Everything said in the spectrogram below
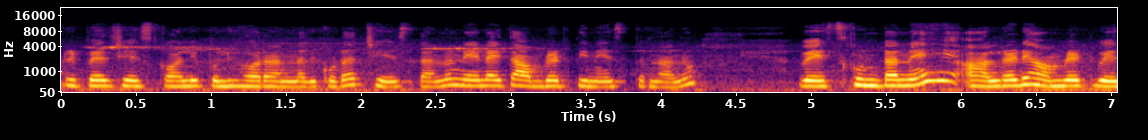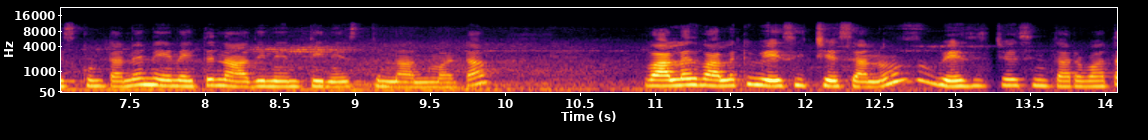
ప్రిపేర్ చేసుకోవాలి పులిహోర అన్నది కూడా చేస్తాను. నేనైతే ఆమ్లెట్ తినేస్తున్నాను. వేసుకుంటానే ఆల్రెడీ ఆమ్లెట్ వేసుకుంటానే నేనైతే నాది నేను తినేస్తున్నాను అనమాట వాళ్ళ వాళ్ళకి వేసి ఇచ్చేసాను వేసి ఇచ్చేసిన తర్వాత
